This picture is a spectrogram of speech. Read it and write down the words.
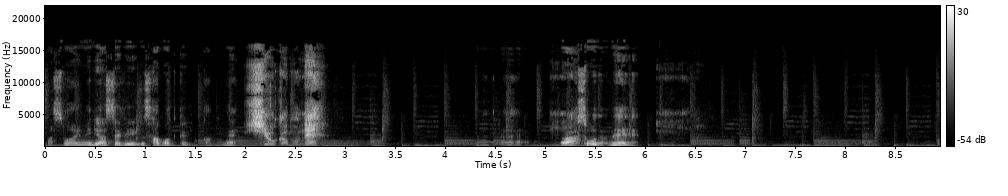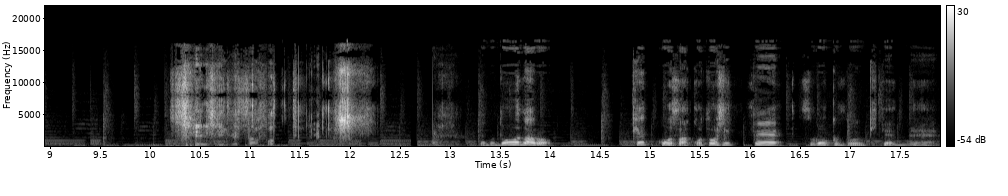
まあ、そういう意味ではセ・リーグサボってんのかもね。塩岡もね。うんうんあ、そうだね。うんセ・リーグサボってる。でもどうだろう。結構さ、今年ってすごく分岐点で、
